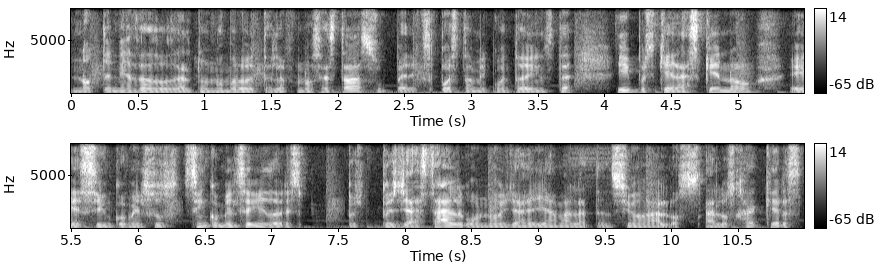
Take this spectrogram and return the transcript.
no tenía dado de alto un número de teléfono, o sea, estaba súper expuesta a mi cuenta de Insta y pues quieras que no, eh, 5 mil seguidores, pues, pues ya es algo, ¿no? Ya llama la atención a los, a los hackers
